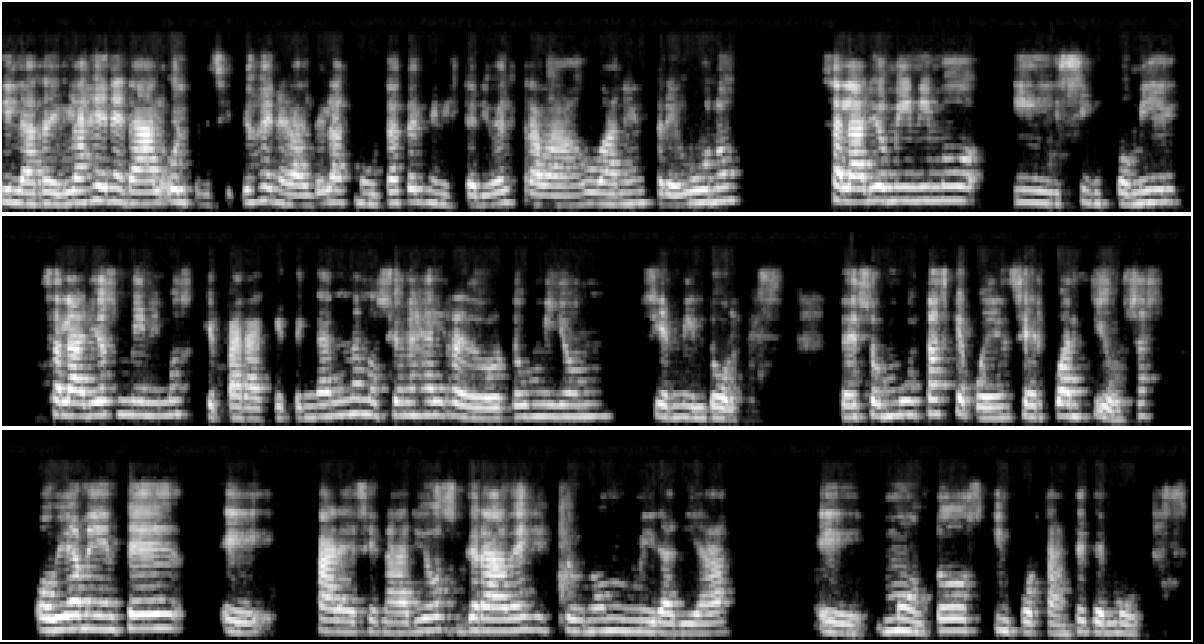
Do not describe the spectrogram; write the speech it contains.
y la regla general o el principio general de las multas del Ministerio del Trabajo van entre uno salario mínimo y cinco mil salarios mínimos, que para que tengan una noción es alrededor de un millón cien mil dólares. Entonces son multas que pueden ser cuantiosas. Obviamente, eh, para escenarios graves es que uno miraría eh, montos importantes de multas.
